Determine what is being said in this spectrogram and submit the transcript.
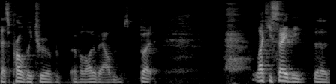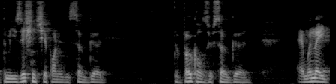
that's probably true of, of a lot of albums. But like you say, the, the the musicianship on it is so good. The vocals are so good, and when they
